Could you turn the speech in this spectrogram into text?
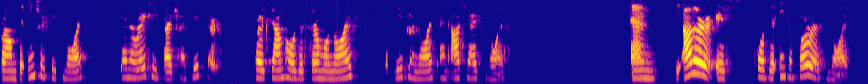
from the intrinsic noise generated by transistors. For example, the thermal noise, the flicker noise, and RTS noise. And the other is called the interference noise,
